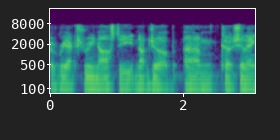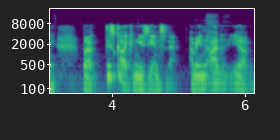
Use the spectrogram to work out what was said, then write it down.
a reactionary nasty nut job um, Curt Schilling, but this guy can use the internet. I mean, I you know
